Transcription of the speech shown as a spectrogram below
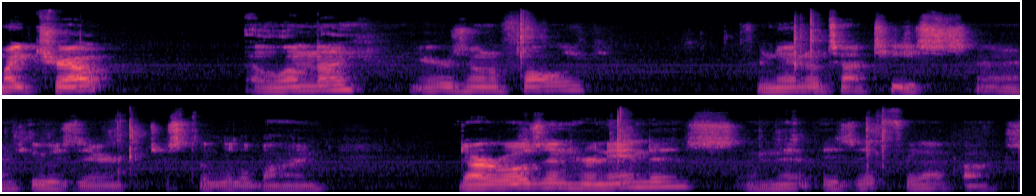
Mike Trout, alumni, Arizona Fall League. Fernando Tatis, uh, he was there, just a little behind. Darwinzon Hernandez, and that is it for that box.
